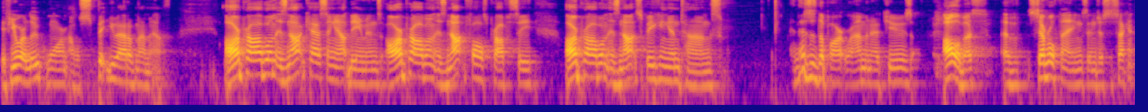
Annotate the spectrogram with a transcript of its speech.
If you are lukewarm, I will spit you out of my mouth. Our problem is not casting out demons. Our problem is not false prophecy. Our problem is not speaking in tongues. And this is the part where I'm going to accuse all of us of several things in just a second.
